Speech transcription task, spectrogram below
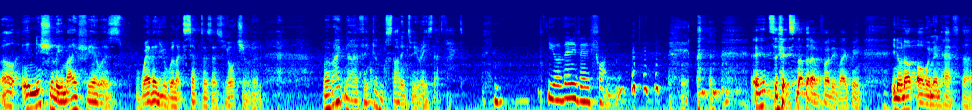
Well, initially, my fear was whether you will accept us as your children. But right now, I think I'm starting to erase that fact. You're very, very funny. It's, it's not that I'm funny, my queen. You know, not all women have the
